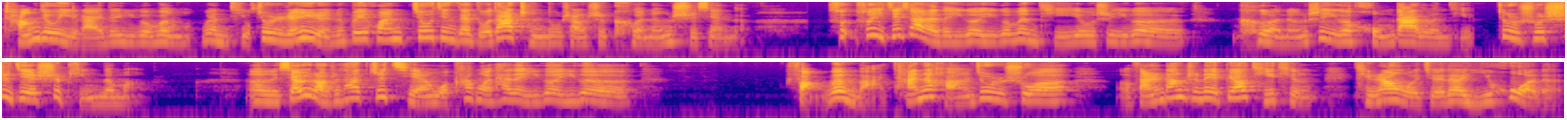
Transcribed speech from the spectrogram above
长久以来的一个问问题，就是人与人的悲欢究竟在多大程度上是可能实现的？所所以接下来的一个一个问题，又是一个可能是一个宏大的问题，就是说世界是平的吗？嗯，小雨老师他之前我看过他的一个一个访问吧，谈的好像就是说，呃，反正当时那标题挺挺让我觉得疑惑的。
